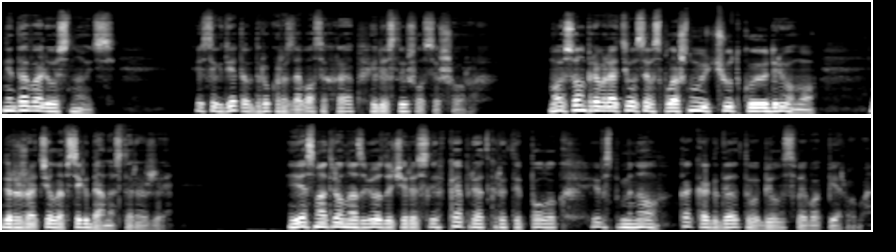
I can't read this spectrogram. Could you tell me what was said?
не давали уснуть, если где-то вдруг раздавался храп или слышался шорох. Мой сон превратился в сплошную чуткую дрему — держа тело всегда на стороже. Я смотрел на звезды через слегка приоткрытый полог и вспоминал, как когда-то убил своего первого.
